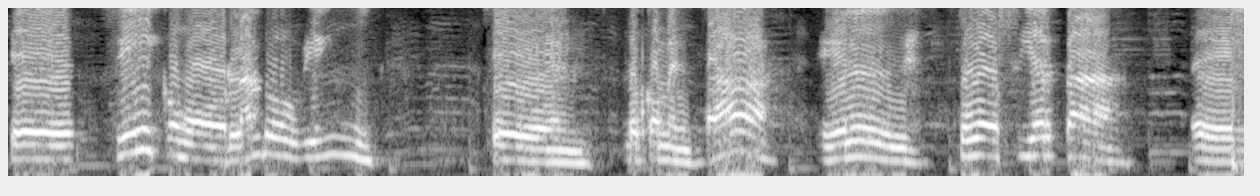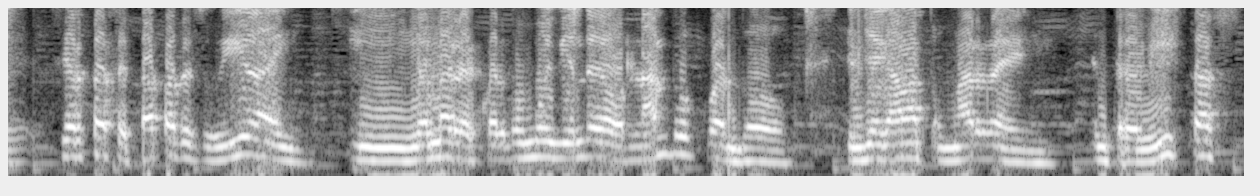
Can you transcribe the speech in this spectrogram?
Eh, sí, como Orlando bien eh, lo comentaba, él tuvo cierta, eh, ciertas etapas de su vida y, y, yo me recuerdo muy bien de Orlando cuando él llegaba a tomar eh, entrevistas,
